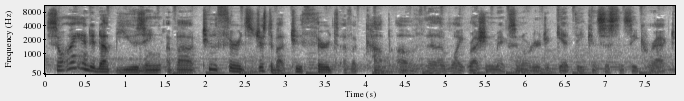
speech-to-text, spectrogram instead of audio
So I ended up using about two thirds, just about two thirds of a cup of the White Russian mix in order to get the consistency correct.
